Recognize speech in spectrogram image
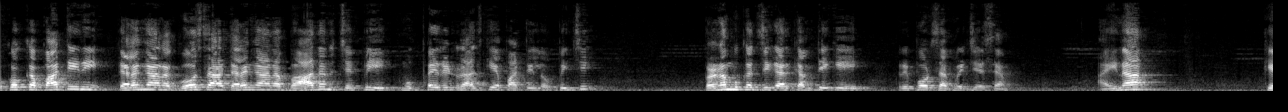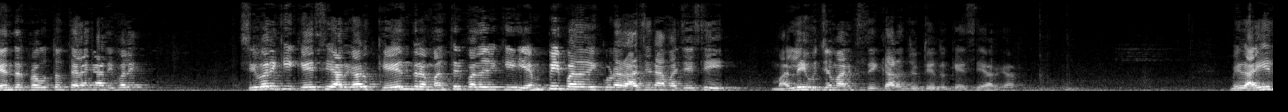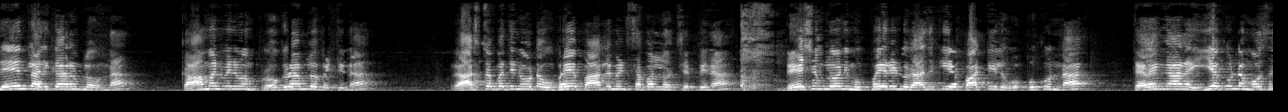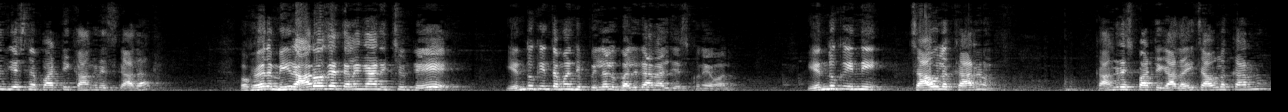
ఒక్కొక్క పార్టీని తెలంగాణ గోస తెలంగాణ బాధను చెప్పి ముప్పై రెండు రాజకీయ పార్టీలను ఒప్పించి ప్రణబ్ ముఖర్జీ గారి కమిటీకి రిపోర్ట్ సబ్మిట్ చేశాం. అయినా కేంద్ర ప్రభుత్వం తెలంగాణ ఇవ్వలే. చివరికి కేసీఆర్ గారు కేంద్ర మంత్రి పదవికి ఎంపీ పదవికి కూడా రాజీనామా చేసి మళ్ళీ ఉద్యమానికి శ్రీకారం చుట్టిండ్రు కేసీఆర్ గారు. మీరు ఐదేండ్ల అధికారంలో ఉన్నా కామన్ మినిమం ప్రోగ్రాంలో పెట్టినా రాష్ట్రపతి నోట ఉభయ పార్లమెంట్ సభల్లో చెప్పినా దేశంలోని ముప్పై రెండు రాజకీయ పార్టీలు ఒప్పుకున్నా తెలంగాణ ఇయ్యకుండా మోసం చేసిన పార్టీ కాంగ్రెస్ కాదా? ఒకవేళ మీరు ఆ రోజే తెలంగాణ ఇచ్చుంటే ఎందుకు ఇంతమంది పిల్లలు బలిదానాలు చేసుకునేవాళ్ళు? ఎందుకు ఇన్ని చావులకు కారణం? కాంగ్రెస్ పార్టీ కాదా ఈ చావులకు కారణం?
